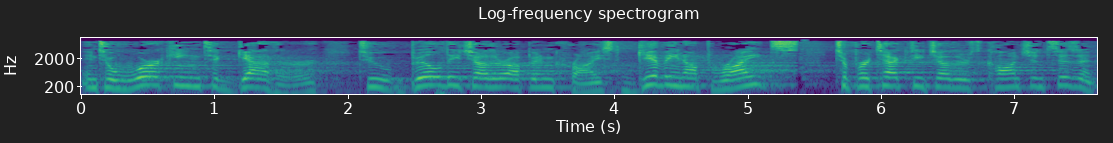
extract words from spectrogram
into working together to build each other up in Christ, giving up rights to protect each other's consciences and,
